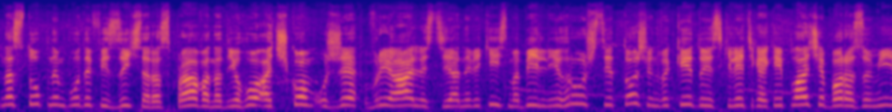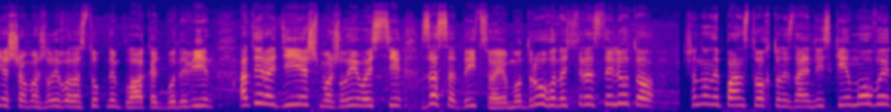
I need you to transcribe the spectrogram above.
наступним буде фізична розправа над його очком уже в реальності, а не в якійсь мобільній ігрушці. Тож він викидує скелетика, який плаче, бо розуміє, що можливо наступним плакать буде він. А ти радієш можливості засадить своєму другу на 14 лютого. Шановне панство, хто не знає англійської мови,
